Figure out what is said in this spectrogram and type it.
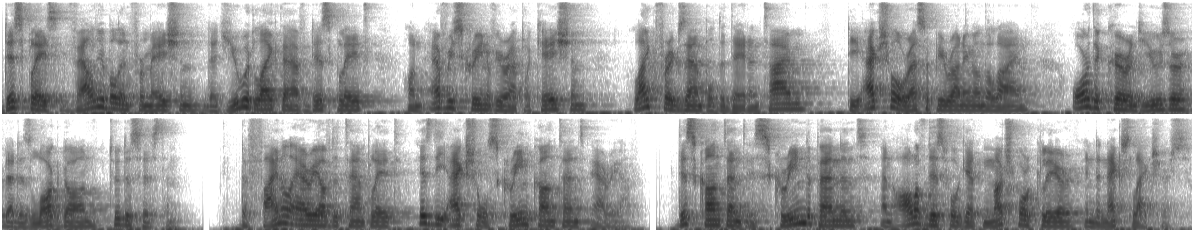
displays valuable information that you would like to have displayed on every screen of your application, like for example the date and time, the actual recipe running on the line, or the current user that is logged on to the system. The final area of the template is the actual screen content area. This content is screen dependent and all of this will get much more clear in the next lectures.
